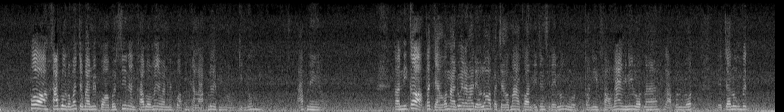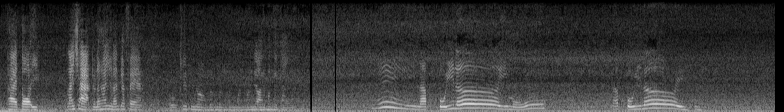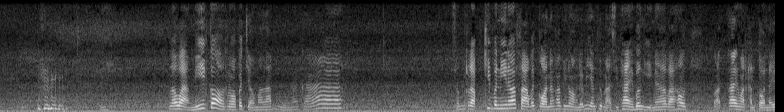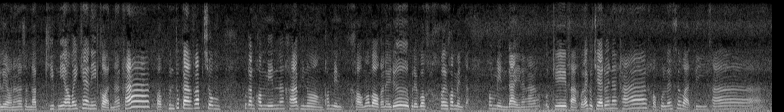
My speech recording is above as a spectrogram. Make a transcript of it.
พ่อขับรถออกมาจากบ้านไม่ปอเบิร์ดซี่นั่นขับรถมาจากบ้านไม่ปอเพิ่นก็รับเลยพี่น้องกินนมรับแล้วตอนนี้ก็ป้าแจ๋วก็มาด้วยนะคะ เดี๋ยวรอป้าแจ๋วมาก่อนเอเจนซี่ได้ลงรถ ตอนนี้เฝ้านั่งอยู่ในรถนะคะหลับบนรถ เดี๋ยวจะลงไปถ่ายต่ออีกหลายฉากอยู่นะคะ อยู่ร้านกาแฟ โอเคพี่น้องเบิ่งเบิ่งเบิ่งเบิ่งเบิ่งเดี๋ยวเอาให้เบิ่งไกลๆรับปุ๋ยเลย หมูรับปุ๋ยเลย ระหว่างนี้ก็รอป้าเจ๋วมารับหนูนะคะสำหรับคลิปวันนี้นะคะฝากไว้ก่อนนะคะพี่น้องเดี๋ยวมียังคืบหน้าสีท้ายเบิ่งอีกนะคะว่าเฮาหอดท้ายหอดขั้นตอนใดแล้วนะคะสำหรับคลิปนี้เอาไว้แค่นี้ก่อนนะคะ ขอบคุณทุกการรับชมทุกการคอมเมนต์นะคะ พี่น้องคอมเมนต์เขามาบอกกันหน่อยเด้อผู้ใดบอกค่อยคอมเมนต์กับ คอมเมนต์ได้นะคะ โอเค ฝากกดไลค์กดแชร์ด้วยนะคะ ขอบคุณและสวัสดีค่ะ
